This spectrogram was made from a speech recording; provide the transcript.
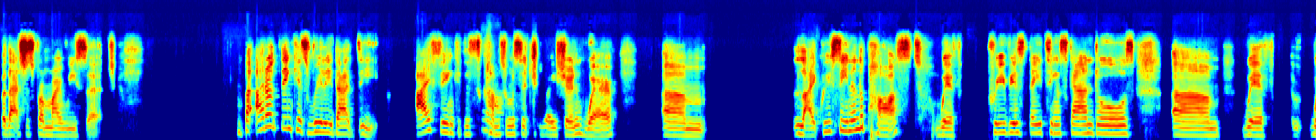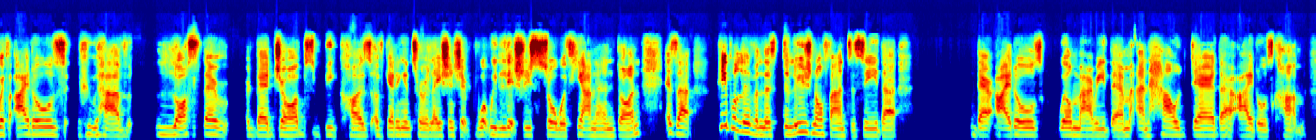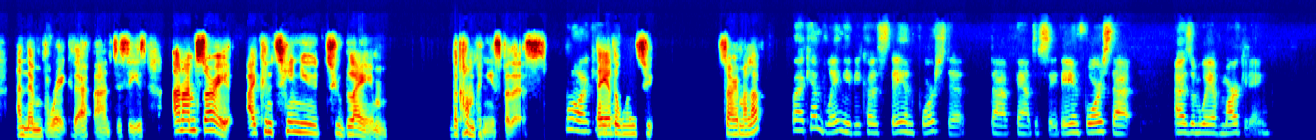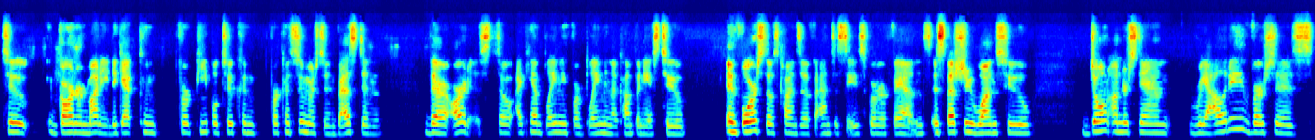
but that's just from my research but i don't think it's really that deep i think this yeah. comes from a situation where um like we've seen in the past with previous dating scandals um with with idols who have lost their their jobs because of getting into a relationship. What we literally saw with Hyuna and Dawn is that people live in this delusional fantasy that their idols will marry them and how dare their idols come and then break their fantasies. And I'm sorry, I continue to blame the companies for this. Well, they are the ones who sorry, my love. Well, I can't blame you because they enforced it, that fantasy. They enforced that as a way of marketing to garner money to get con- for people to con- for consumers to invest in their artists. So I can't blame you for blaming the companies to enforce those kinds of fantasies for fans, especially ones who don't understand reality versus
